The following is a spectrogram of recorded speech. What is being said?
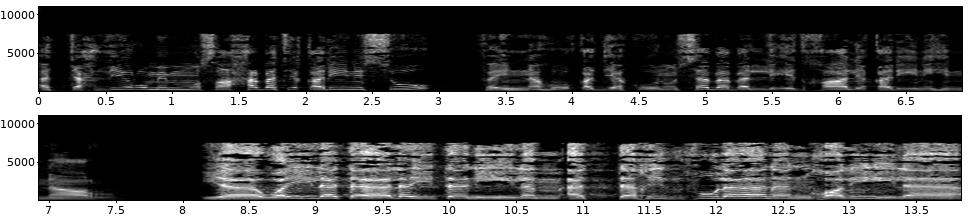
التحذير من مصاحبة قرين السوء فإنه قد يكون سببا لإدخال قرينه النار. يا ويلتى ليتني لم أتخذ فلانا خليلا.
